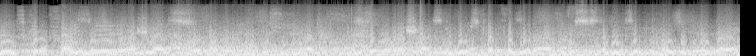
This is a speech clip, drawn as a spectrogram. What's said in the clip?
Deus queira fazer. Se eu não achasse que Deus quer fazer algo, você estaria dizendo que Deus é folgado,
